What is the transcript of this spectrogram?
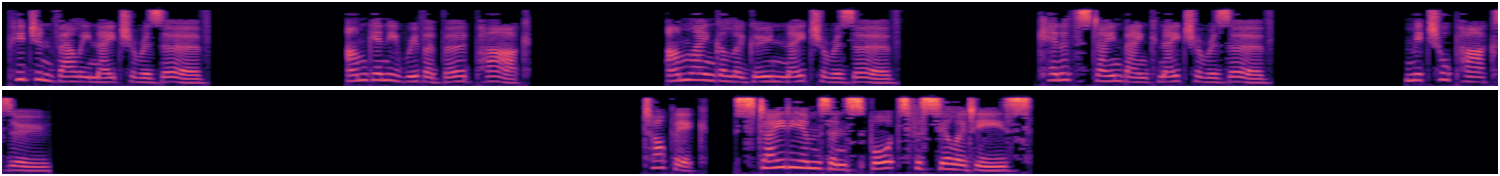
Pigeon Valley Nature Reserve Umgeni River Bird Park Umhlanga Lagoon Nature Reserve Kenneth Stainbank Nature Reserve Mitchell Park Zoo Topic: Stadiums and sports facilities.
